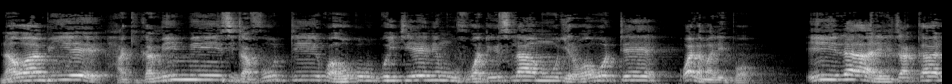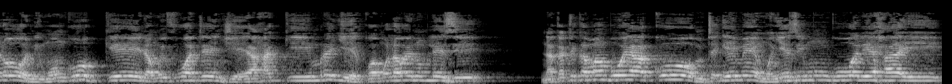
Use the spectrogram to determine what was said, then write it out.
Na waambie hakika mimi sitafuti kwa huku kukuitieni mufuate Uislamu ujira wowote wala malipo. Ila nilitakalo ni mwongoke na mwifuate njia ya haki mreje kwa Mola wenu mlezi. Na katika mambo yako mtegeme Mwenyezi Mungu aliye hai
